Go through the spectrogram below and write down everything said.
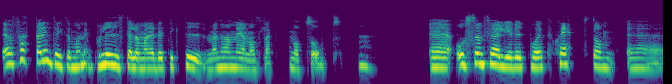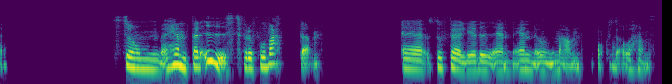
jag fattar inte riktigt om man är polis eller om man är detektiv, men han är någon slags, något sånt. Eh, och sen följer vi på ett skepp som, eh, som hämtar is för att få vatten. Eh, så följer vi en, en ung man också och hans.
